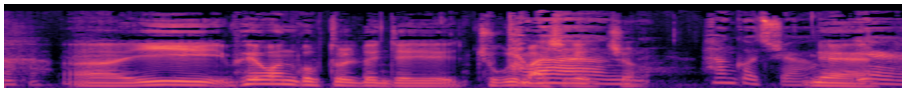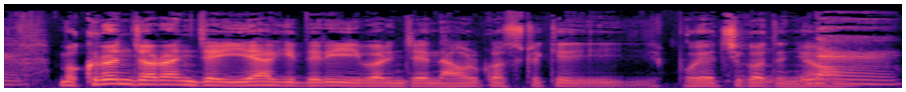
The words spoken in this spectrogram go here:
어, 이 회원국들도 이제 죽을 맛이겠죠. 한 거죠. 네. 예. 뭐 그런저런 이제 이야기들이 이번 이제 나올 것으로 이렇게 보여지거든요. 네.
